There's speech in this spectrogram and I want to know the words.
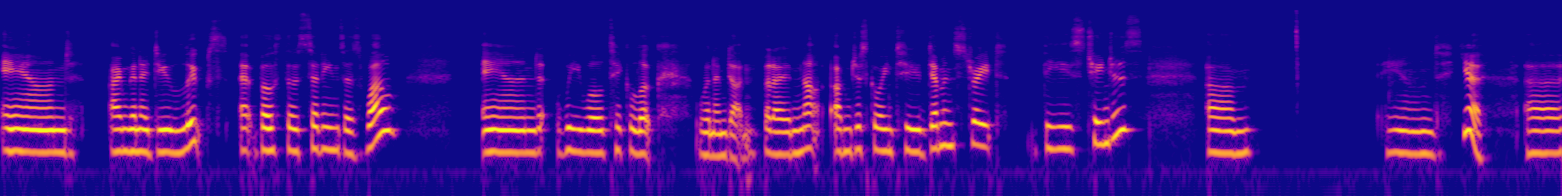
and I'm going to do loops at both those settings as well, and we will take a look when I'm done. But I'm not, I'm just going to demonstrate these changes. Um, and yeah, uh,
